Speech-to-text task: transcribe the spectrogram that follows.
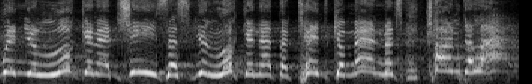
When you're looking at Jesus, you're looking at the Ten Commandments come to life.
